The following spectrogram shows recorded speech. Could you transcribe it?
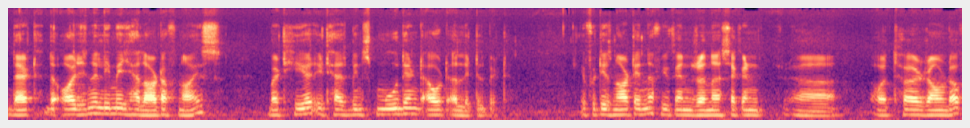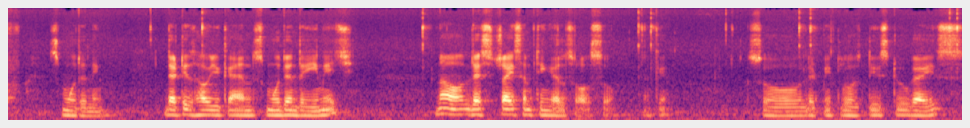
that the original image has a lot of noise but here it has been smoothened out a little bit. If it is not enough you can run a second uh, or third round of smoothing that is how you can smoothen the image. Now let's try something else also okay? So let me close these two guys.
